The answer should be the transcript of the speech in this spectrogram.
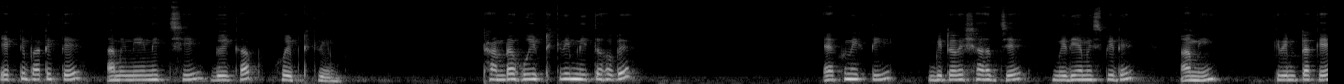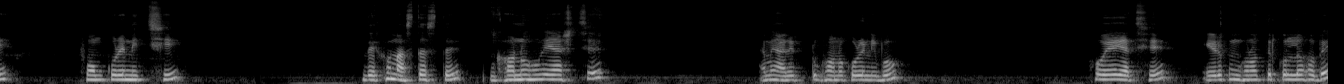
একটি বাটিতে আমি নিয়ে নিচ্ছি দুই কাপ হুইপড ক্রিম ঠান্ডা হুইপড ক্রিম নিতে হবে। এখন একটি বিটারের সাহায্যে মিডিয়াম স্পিডে আমি ক্রিমটাকে ফোম করে নিচ্ছি। দেখুন, আস্তে আস্তে ঘন হয়ে আসছে। আমি আরেকটু ঘন করে নিব। হয়ে গেছে। এরকম ঘনত্বের করলে হবে,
